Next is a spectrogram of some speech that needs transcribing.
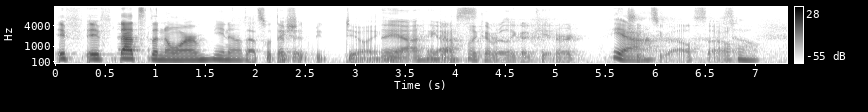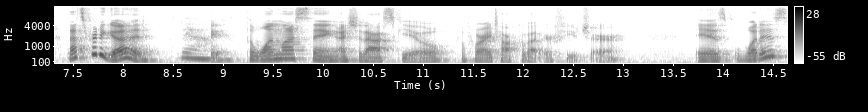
if if that's the norm, you know, that's what they If it- should be doing. Yeah, I yeah. guess. Like a really good caterer Yeah. treats you well. So So that's pretty good. Yeah. The one last thing I should ask you before I talk about your future is what does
